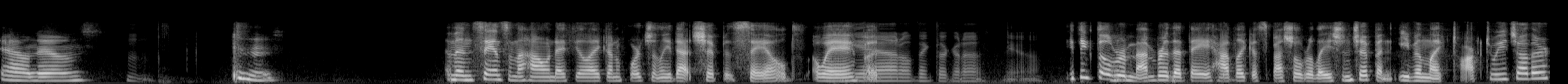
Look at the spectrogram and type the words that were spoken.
I don't know. Hmm. and then Sans and the Hound I feel like unfortunately that ship has sailed away but Yeah, I don't think they're gonna. Yeah. you think they'll remember that they have like a special relationship and even like talk to each other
